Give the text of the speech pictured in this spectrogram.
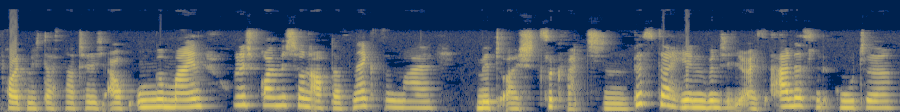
freut mich das natürlich auch ungemein. Und ich freue mich schon auf das nächste Mal mit euch zu quatschen. Bis dahin wünsche ich euch alles Gute.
